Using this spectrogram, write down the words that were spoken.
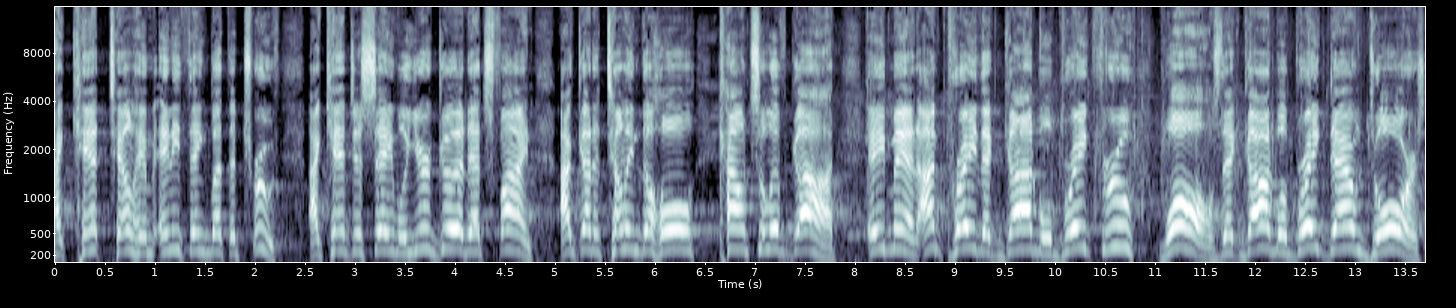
I can't tell him anything but the truth. I can't just say, Well, you're good, that's fine. I've got to tell him the whole counsel of God. Amen. I pray that God will break through walls, that God will break down doors,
